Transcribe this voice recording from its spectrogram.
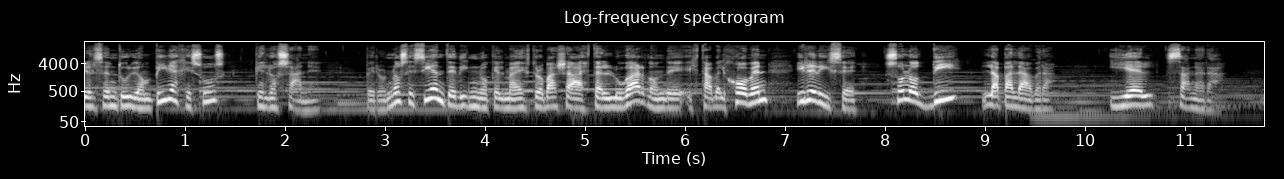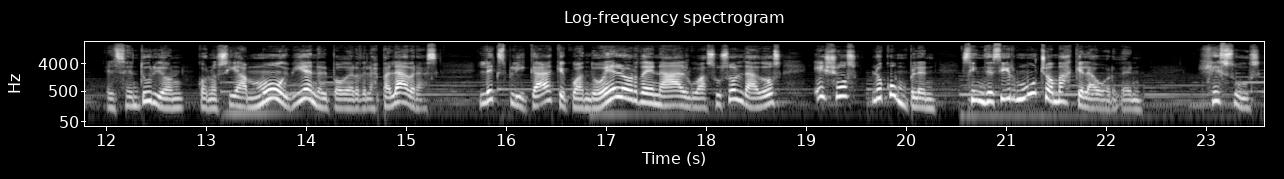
y el centurión pide a Jesús que lo sane. Pero no se siente digno que el maestro vaya hasta el lugar donde estaba el joven y le dice, solo di la palabra y él sanará. El centurión conocía muy bien el poder de las palabras le explica que cuando él ordena algo a sus soldados, ellos lo cumplen, sin decir mucho más que la orden. Jesús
